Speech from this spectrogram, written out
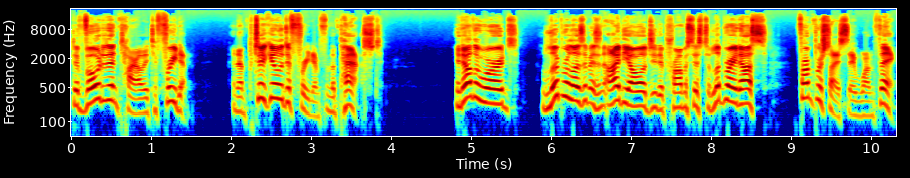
devoted entirely to freedom, and in particular to freedom from the past. In other words, liberalism is an ideology that promises to liberate us from precisely one thing,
